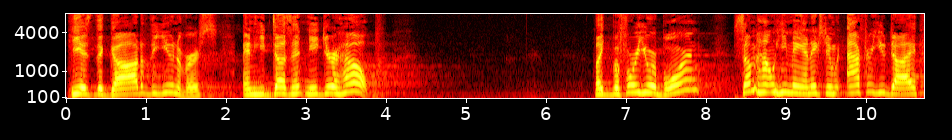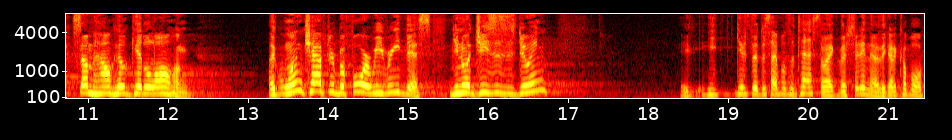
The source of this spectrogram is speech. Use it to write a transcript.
He is the God of the universe, and he doesn't need your help. Like before you were born, somehow he managed, and after you die, somehow he'll get along. Like one chapter before we read this, you know what Jesus is doing? He, he gives the disciples a test. Like they're sitting there, they got a couple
